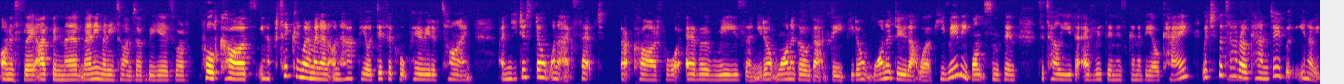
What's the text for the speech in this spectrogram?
Honestly, I've been there many, many times over the years where I've pulled cards, you know, particularly when I'm in an unhappy or difficult period of time, and you just don't want to accept that card for whatever reason. You don't want to go that deep. You don't want to do that work. You really want something to tell you that everything is going to be okay, which the mm. tarot can do. But you know,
